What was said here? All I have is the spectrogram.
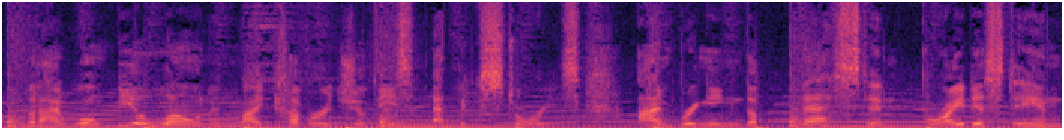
But I won't be alone in my coverage of these epic stories. I'm bringing the best and brightest and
